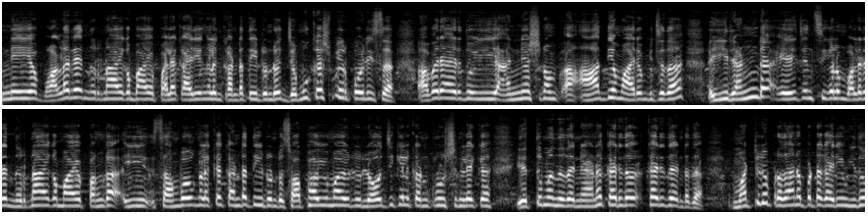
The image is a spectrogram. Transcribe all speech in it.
എൻ വളരെ നിർണായകമായ പല കാര്യങ്ങളും കണ്ടെത്തിയിട്ടുണ്ട്. ജമ്മു കാശ്മീർ പോലീസ് അവരായിരുന്നു ഈ അന്വേഷണം ആദ്യം ആരംഭിച്ചത്. ഈ രണ്ട് ഏജൻസികളും വളരെ നിർണായകമായ പങ്ക ഈ സംഭവങ്ങളൊക്കെ കണ്ടെത്തിയിട്ടുണ്ട്. സ്വാഭാവികമായ ഒരു ലോജിക്കൽ കൺക്ലൂഷനിലേക്ക് എത്തുമെന്ന് തന്നെയാണ് കരുത കരുതേണ്ടത്. മറ്റൊരു പ്രധാനപ്പെട്ട കാര്യം ഇത്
